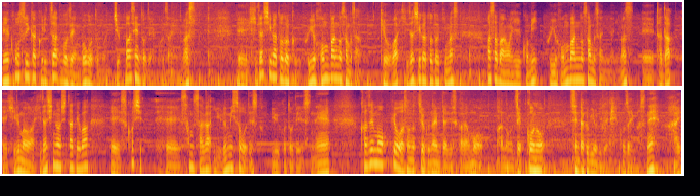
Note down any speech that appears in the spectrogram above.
えー降水確率は午前午後ともに10%でございます。えー日差しが届く。冬本番の寒さ。今日は日差しが届きます。朝晩は冷え込み冬本番の寒さになります、えーただ、えー昼間は日差しの下では、えー少し、えー寒さが緩みそうです。ということでですね。風も今日はそんな強くないみたいですからもうあの絶好の洗濯日和でございますね。はい。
